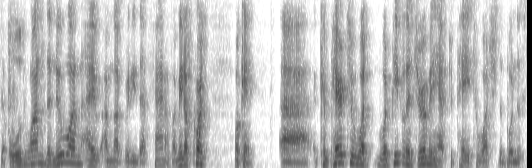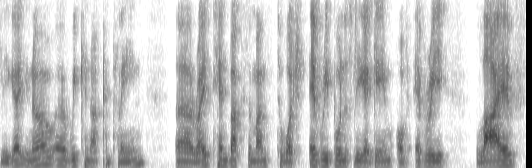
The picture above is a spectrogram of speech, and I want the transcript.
the old one. The new one, I, I'm not really that fan of. I mean, of course, okay. Uh, compared to what, what people in Germany have to pay to watch the Bundesliga, you know, uh, we cannot complain, uh, right? 10 bucks a month to watch every Bundesliga game of every live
